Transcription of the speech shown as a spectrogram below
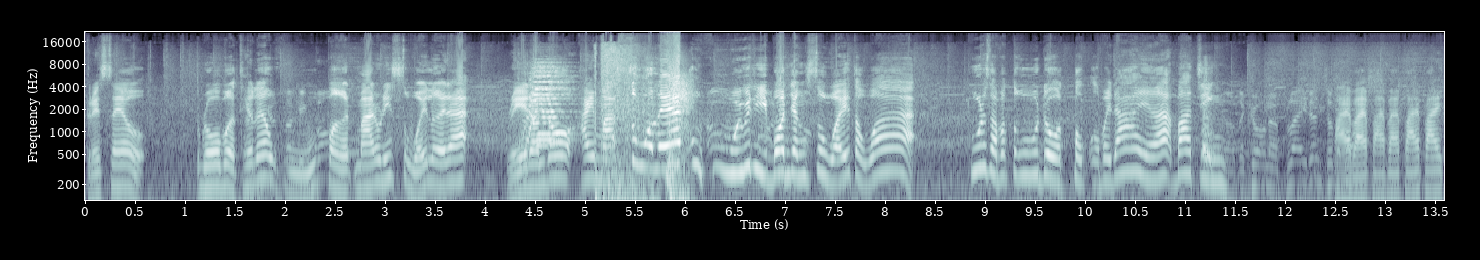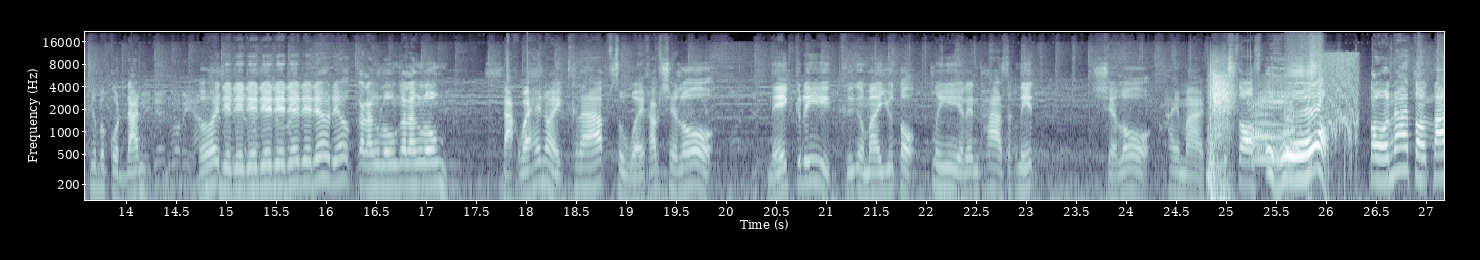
เกรเซล โรเบิร์ตเทเลอร์โอ้โหเปิดมาตรงนี้สวยเลยนะฮะ เรนันโดให้มาสัวเลสโอ้โหวิถีบอลยังสวยแต่ว่า ผู้รักษาประตูโดดตบออกไปได้อะบ้าจริง ไปไปไปไปไปไปขึ้นมากดดัน เฮ้ยเดี๋ยวเดี๋ยวเดี๋ยวเดี๋ยวเดี๋ยวเดี๋ยวเดี๋ยวกำลังลงกำลังลง ดักไว้ให้หน่อยครับ สวยครับเชโลเนกรีคืนกับมายูโตะนี่เล่นท่าสักนิดเชโลให้มาคริสตอฟโอ้โห ต่อหน้าต่อตา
